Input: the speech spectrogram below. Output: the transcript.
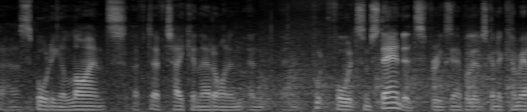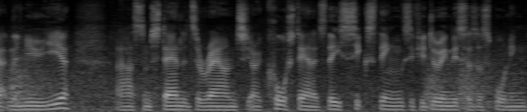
uh, Sporting Alliance have, have, taken that on and, and, and, put forward some standards. For example, that was going to come out in the new year. Uh, some standards around you know core standards. These six things. If you're doing this as a sporting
